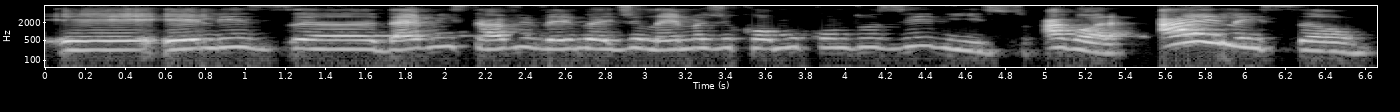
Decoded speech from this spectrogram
é, eles uh, devem estar vivendo aí dilemas de como conduzir isso. Agora, a eleição,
